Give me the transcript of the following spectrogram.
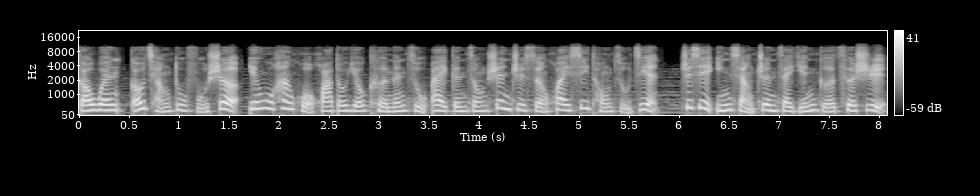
高温、高强度辐射、烟雾和火花都有可能阻碍跟踪，甚至损坏系统组件。这些影响正在严格测试。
